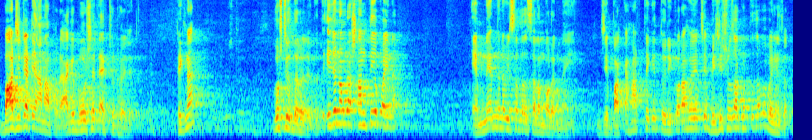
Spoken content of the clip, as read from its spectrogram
বাটি টাটি আনা পরে, আগে বউর সাথে একচুট হয়ে যেত। ঠিক না? গোষ্ঠী উদ্ধার হয়ে যেত। এই জন্য আমরা শান্তিও পাই না। এমনি এমনি নবী সাল্লাহ সাল্লাম বলেন নাই যে বাঁকা হাট থেকে তৈরি করা হয়েছে, বেশি সোজা করতে যাব, ভেঙে যাবে।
